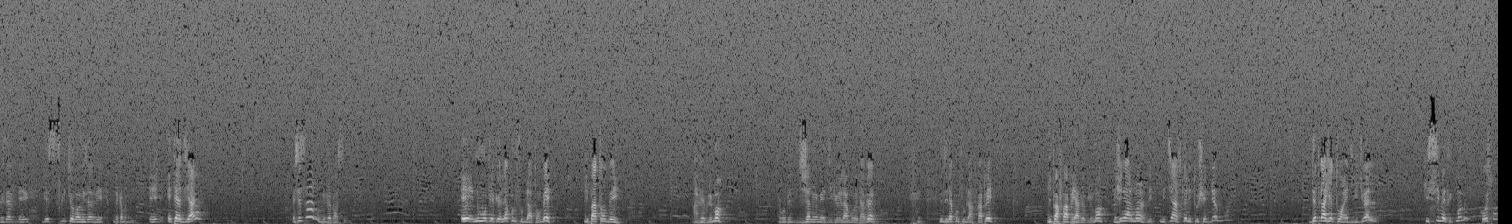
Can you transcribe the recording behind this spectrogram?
réservés, strictement réservés et interdits Et c'est ça que nous voulons faire passer. Et nous montrer que le coup de foudre l'a tombé, il n'est pas tombé aveuglement. Quand Jean dit que l'amour est aveugle, nous dit le coup de foudre l'a frappé. Il pas frappé aveuglement, mais généralement, il tient à ce qu'il touche deux mondes. Deux trajectoires individuelles qui symétriquement correspondent.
